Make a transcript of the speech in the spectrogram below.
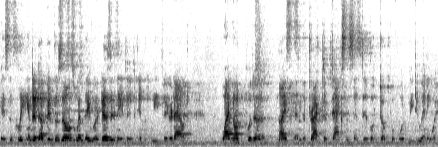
basically ended up in the zones when they were designated, and we figured out why not put a nice and attractive tax incentive on top of what we do anyway.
